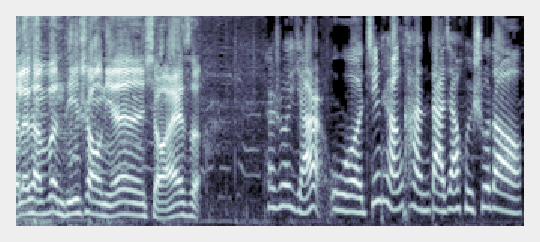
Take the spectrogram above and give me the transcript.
再来看问题少年小 S，他说：“杨儿，我经常看大家会说到，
